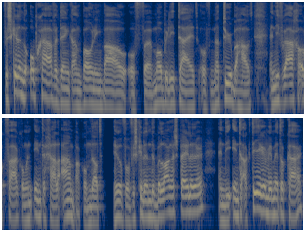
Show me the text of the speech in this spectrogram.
verschillende opgaven. Denk aan woningbouw of mobiliteit of natuurbehoud. En die vragen ook vaak om een integrale aanpak, omdat heel veel verschillende belangen spelen er. En die interacteren weer met elkaar.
